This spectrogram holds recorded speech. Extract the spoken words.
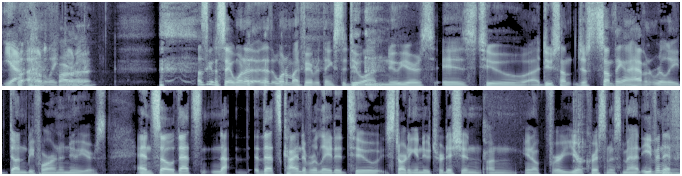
yeah totally Far totally out. I was gonna say one of the, one of my favorite things to do on New Year's is to uh, do some just something I haven't really done before on a New Year's, and so that's not that's kind of related to starting a new tradition on you know for your Christmas, Matt. Even if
